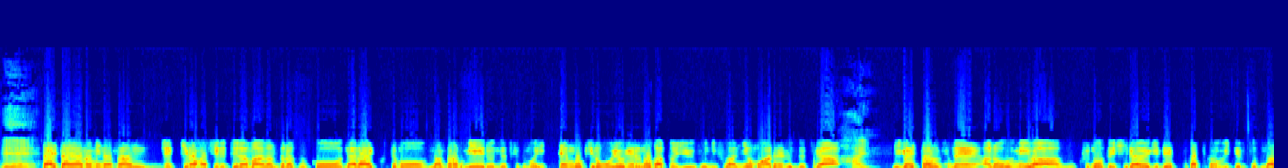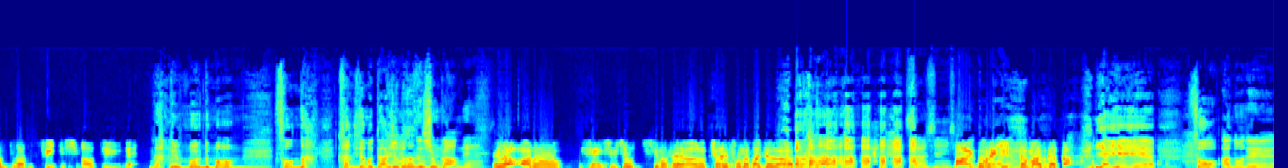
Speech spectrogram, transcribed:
ええ大体あの皆さん10キロ走るっていうのはまあなんとなくこう長くてもなんとなく見えるんですけども1.5キロ泳げるのかというふうに不安に思われるんですが、はい。意外とですね、あの海は浮くので平泳ぎでプカプカ浮いてるとなんとなくついてしまうというね。なるほどうん。そんな感じでも大丈夫なんでしょうか？そうですいや、あの、編集長すいません、あの、去年そんな感じじゃなかったんですかね。初心者あ、ごめん、言ったまずかった。いやいやいやそう、あのね、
